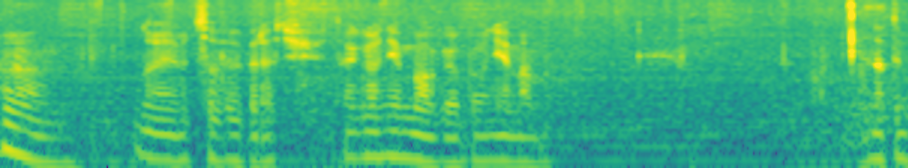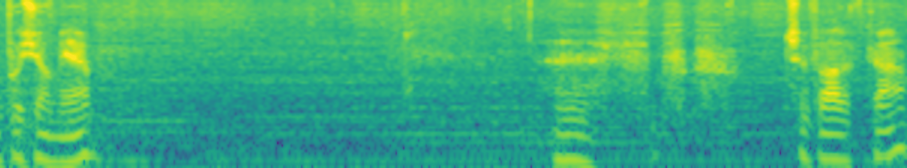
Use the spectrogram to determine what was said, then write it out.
Hmm, no wiem co wybrać. Tego nie mogę, bo nie mam na tym poziomie. E, czy walka?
